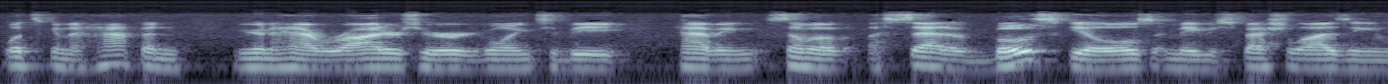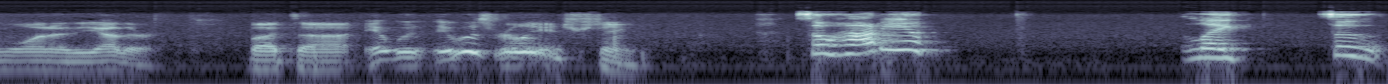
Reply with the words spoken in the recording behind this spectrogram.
What's going to happen you're going to have riders who are going to be having some of a set of both skills and maybe specializing in one or the other. But uh, it was it was really interesting. So how do you like so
